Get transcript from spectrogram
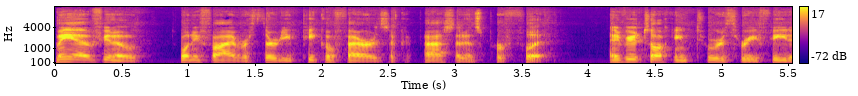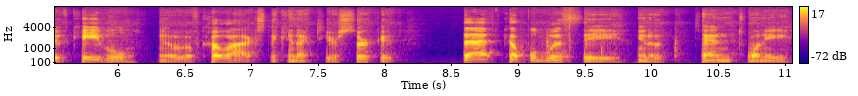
may have, you know, 25 or 30 picofarads of capacitance per foot. And if you're talking two or three feet of cable, you know, of coax to connect to your circuit, that coupled with the, you know, 10, 20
